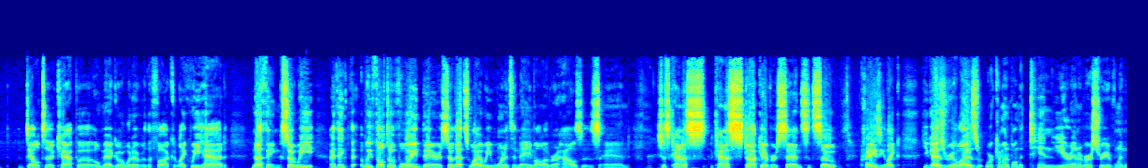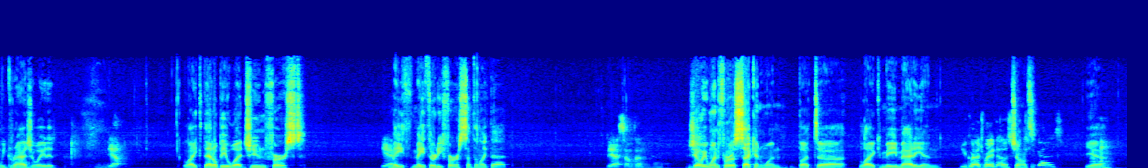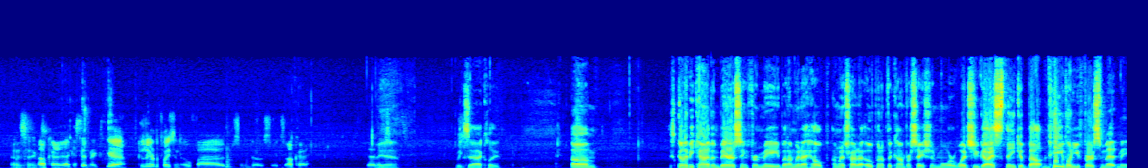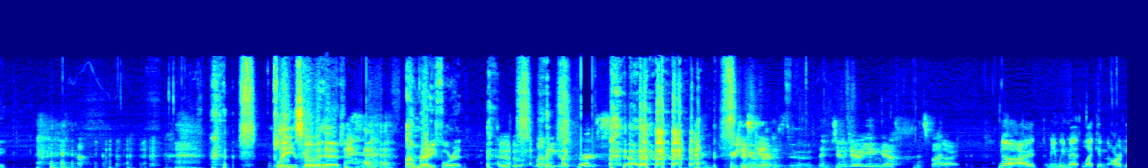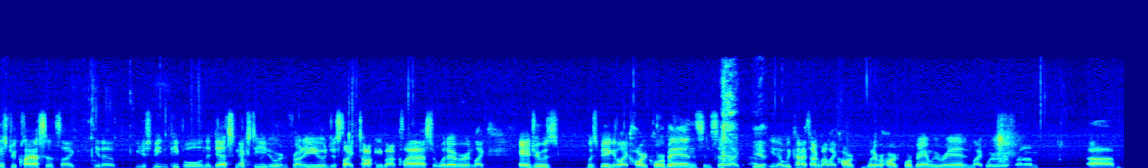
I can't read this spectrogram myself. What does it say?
Delta, Kappa, Omega, or whatever the fuck. Like, we had nothing. So we, I think we felt a void there. So that's why we wanted to name all of our houses and just kind of kind of stuck ever since. It's so crazy. Like you guys realize we're coming up on the 10 year anniversary of when we graduated. Yep. Like that'll be what June 1st, Yeah. May May 31st, something like that. Yeah, something. Joey went for a second one, but uh, like me, Maddie, and You graduated in 06, Johnson. you guys? yeah, Mhm. That was sick. Okay, I guess that makes yeah, because we got the place in 05, some to 06. Okay, that makes yeah, sense. exactly. Um, it's going to be kind of embarrassing for me, but I'm going to help. I'm going to try to open up the conversation more. What'd you guys think about me when you first met me? Please go ahead. I'm ready for it. Ooh, let me go first. Who should Just go kidding. first? Yeah. Joe, Joe, you can go. That's fine. All right. No, I I mean we met like in art history class, so it's like you know you're just meeting people in the desk next to you or in front of you and just like talking about class or whatever. And like Andrew was was big into like hardcore bands, and so like uh, you know we kind of talk about like hard whatever hardcore band we were in and like where we were from. Um,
